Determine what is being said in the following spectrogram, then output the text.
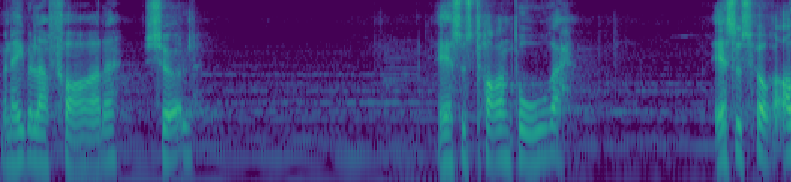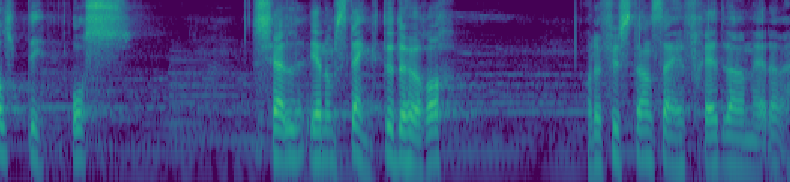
men jeg vil erfare det sjøl. Jesus tar han på ordet. Jesus hører alltid oss, selv gjennom stengte dører. Og det første han sier, 'Fred være med dere'.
